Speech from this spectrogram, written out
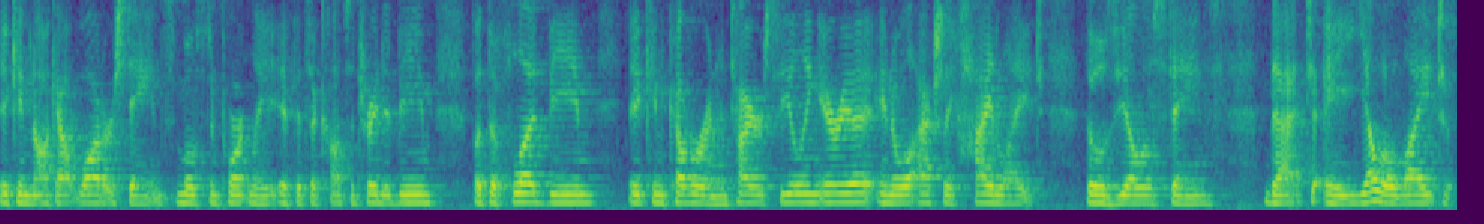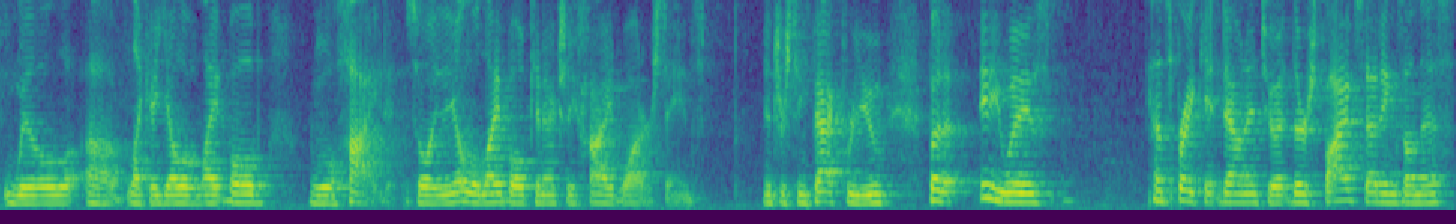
It can knock out water stains, most importantly if it's a concentrated beam. But the flood beam, it can cover an entire ceiling area and it will actually highlight those yellow stains that a yellow light will, uh, like a yellow light bulb, will hide. So a yellow light bulb can actually hide water stains interesting fact for you. But uh, anyways, let's break it down into it. There's five settings on this.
